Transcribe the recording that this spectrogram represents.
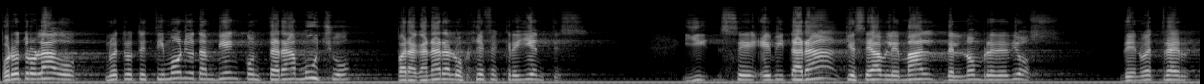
Por otro lado, nuestro testimonio también contará mucho para ganar a los jefes creyentes y se evitará que se hable mal del nombre de Dios de nuestra,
